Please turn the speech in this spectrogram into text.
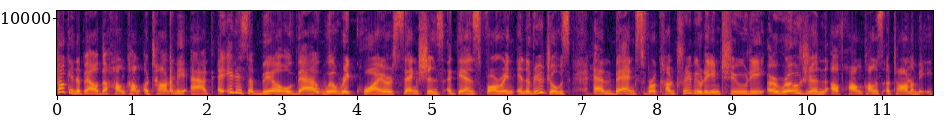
Talking about the Hong Kong Autonomy Act, it is a bill that will require sanctions against foreign individuals and banks for contributing to the erosion of Hong Kong's autonomy.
